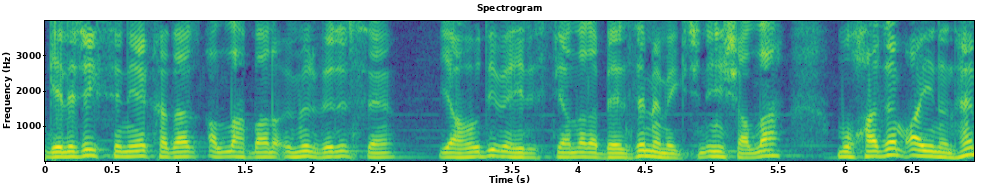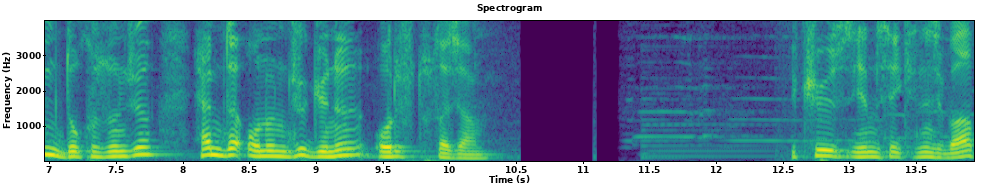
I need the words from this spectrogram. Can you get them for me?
Gelecek seneye kadar Allah bana ömür verirse Yahudi ve Hristiyanlara benzememek için inşallah Muharrem ayının hem 9. hem de 10. günü oruç tutacağım. 228. bab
